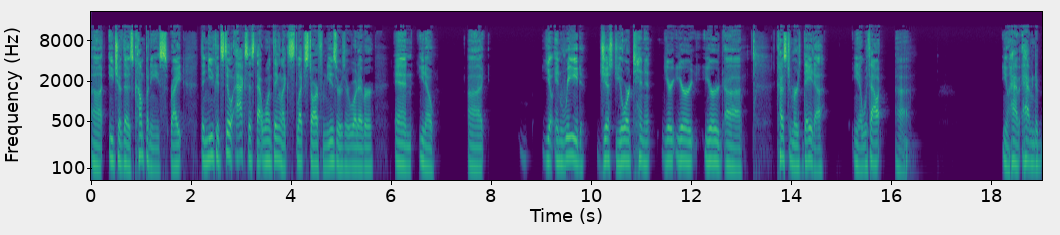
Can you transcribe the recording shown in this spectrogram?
uh, each of those companies, right? Then you could still access that one thing, like select star from users or whatever, and you know, uh, you know, and read just your tenant, your your your uh, customers' data, you know, without uh, you know, have, having to,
